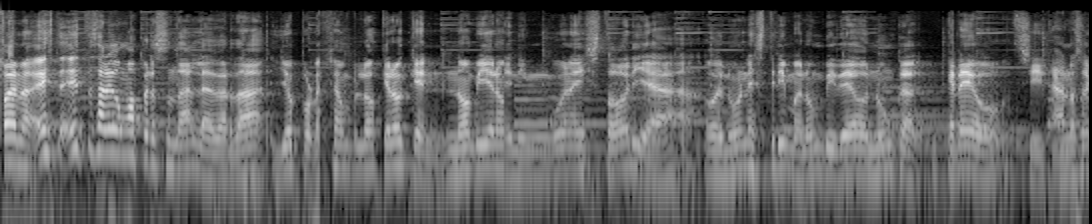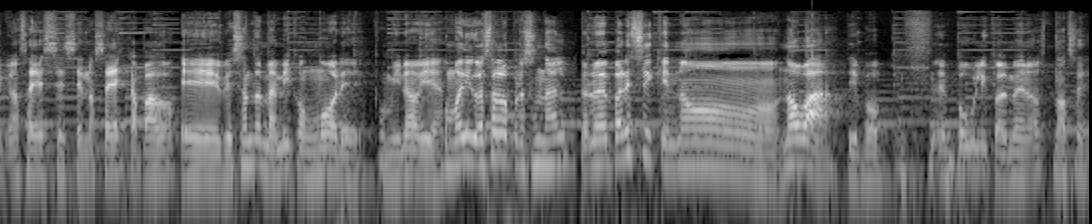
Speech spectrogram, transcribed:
Bueno, este, este, es algo más personal, la verdad. Yo, por ejemplo, creo que no vieron en ninguna historia o en un stream o en un video, nunca creo, si, a no ser que nos haya, se, nos haya escapado, eh, besándome a mí con More, con mi novia. Como digo, es algo personal, pero me parece que no, no va, tipo, en público al menos, no sé,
